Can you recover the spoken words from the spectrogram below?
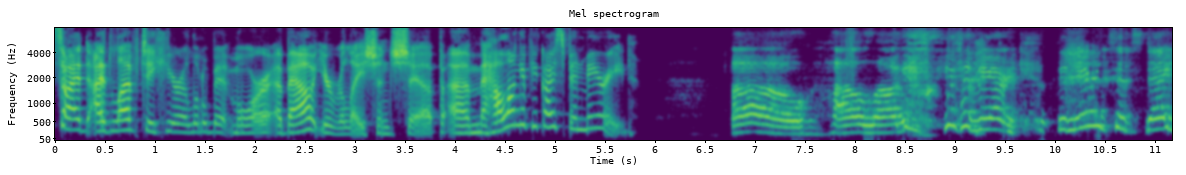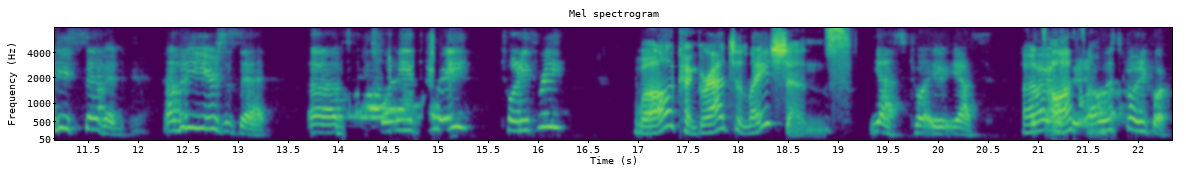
so I'd I'd love to hear a little bit more about your relationship. Um, how long have you guys been married? oh, how long have we been married? Been married since 97. How many years is that? Uh, 23? 23? Well, congratulations. Yes, 20, yes. That's awesome. almost 24.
